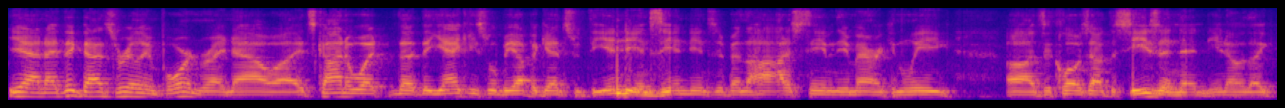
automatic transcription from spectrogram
Yeah, and I think that's really important right now. Uh, it's kind of what the, the Yankees will be up against with the Indians. The Indians have been the hottest team in the American League uh, to close out the season. And, you know, like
